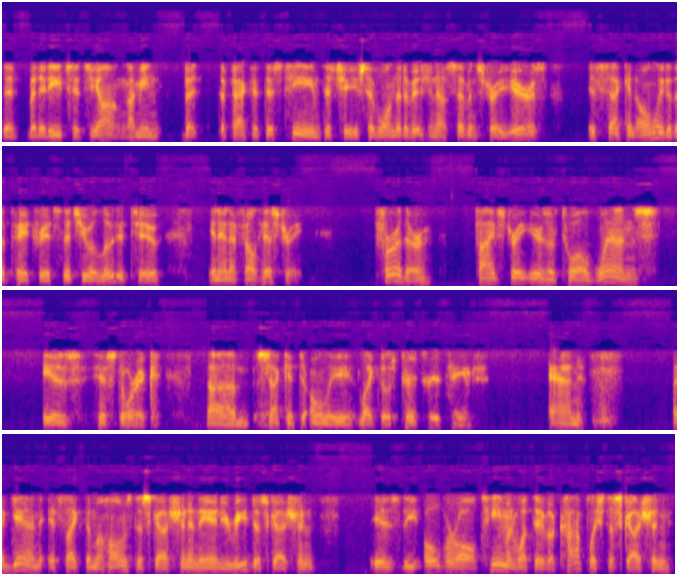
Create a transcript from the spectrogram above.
that, but it eats its young. I mean, but the fact that this team, the Chiefs, have won the division now seven straight years is second only to the Patriots that you alluded to in NFL history. Further, five straight years of 12 wins is historic, um, second to only like those Patriot teams. And again, it's like the Mahomes discussion and the Andy Reid discussion is the overall team and what they've accomplished discussion.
